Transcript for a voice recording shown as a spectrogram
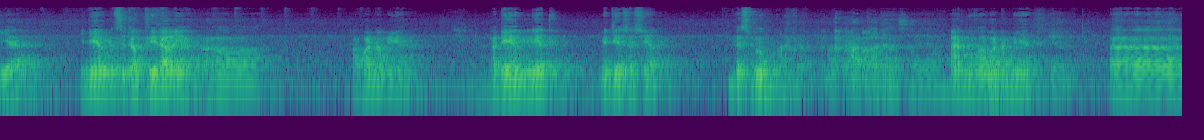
Ya ini yang sedang viral ya. eh, apa namanya? Ada yang lihat media sosial? Facebook? Anu apa namanya? Ya. Eh,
